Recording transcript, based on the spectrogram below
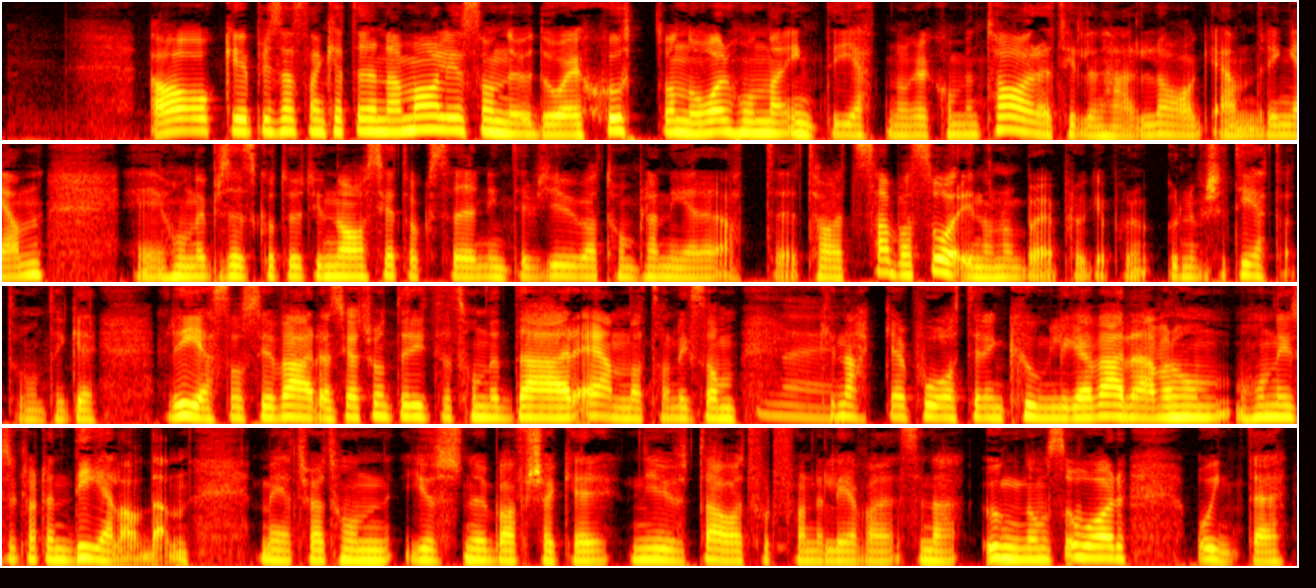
Ja, och prinsessan Katarina Amalia som nu då är 17 år, hon har inte gett några kommentarer till den här lagändringen. Eh, hon har precis gått ut gymnasiet och säger i en intervju att hon planerar att eh, ta ett sabbatsår innan hon börjar plugga på universitetet och hon tänker resa och se världen. Så jag tror inte riktigt att hon är där än, att hon liksom Nej. knackar på till den kungliga världen, även hon, hon är ju såklart en del av den. Men jag tror att hon just nu bara försöker njuta av att fortfarande leva sina ungdomsår och inte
